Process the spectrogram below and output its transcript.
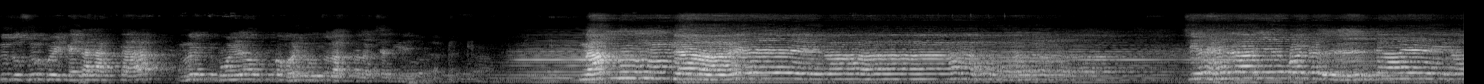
तुझं सूर होईल त्याला लागता? म्हणून ते बोलण्यावर तुला भर देऊ ठेवतो लागता लक्षात घे. चेहरा ये बदल जाएगा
